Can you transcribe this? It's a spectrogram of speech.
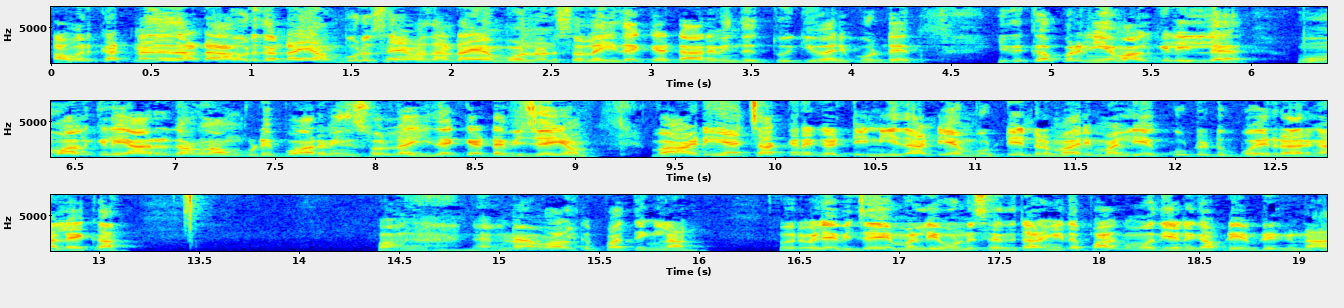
அவர் கட்டினது தாண்டா அவர் தாண்டா என் புருஷன் இவன் தாண்டா என் பொண்ணுன்னு சொல்ல இதை கேட்ட அரவிந்த் தூக்கி வாரி போட்டு இதுக்கப்புறம் நீ வாழ்க்கையில் இல்லை. உன் வாழ்க்கையில் யார் இருக்காங்களோ அவங்க கூட இப்போ அரவிந்த் சொல்ல. இதை கேட்ட விஜயம் வாடி என் சக்கரை கட்டி நீ தாண்டி என் புட்டின்ற மாதிரி மல்லியை கூட்டுட்டு போயிடுறாருங்க அலேக்கா. வா என்ன வாழ்க்கை பார்த்தீங்களா ஒரு வேலையை விஜய் மல்லி ஒன்று சேர்ந்துட்டாங்க. இதை பார்க்கும்போது எனக்கு அப்படி எப்படி இருக்குன்னா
